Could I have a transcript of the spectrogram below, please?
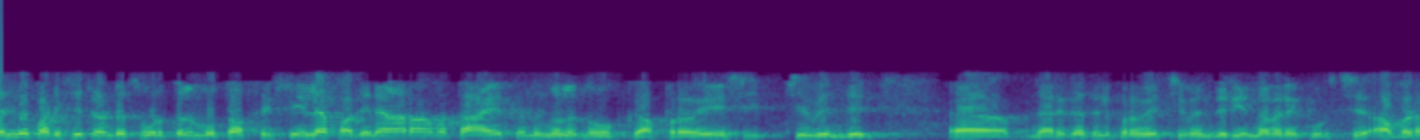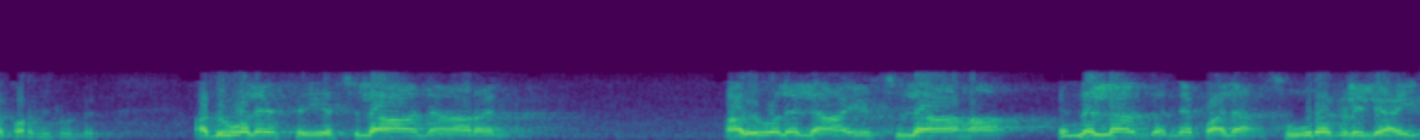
എന്ന് പഠിച്ചിട്ടുണ്ട്. സൂറത്തുൽ മുത്തഫിഷിലെ പതിനാറാമത്തെ ആയത്ത് നിങ്ങൾ നോക്കുക. പ്രവേശിച്ച് വെന്തി നരകത്തിൽ പ്രവേശിച്ച് വെന്തിരിയുന്നവരെ കുറിച്ച് അവിടെ പറഞ്ഞിട്ടുണ്ട്. അതുപോലെ സയസ്ലാ നാറൻ അതുപോലെ ലായസുലാഹ എന്നെല്ലാം തന്നെ പല സൂറകളിലായി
